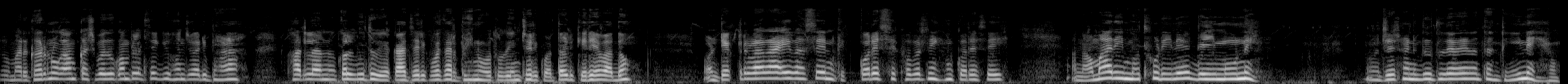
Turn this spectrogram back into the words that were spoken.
જો મારે ઘરનું કામકાજ બધું કમ્પ્લીટ થઈ ગયું હંજવારી ભાણા. ખાટલાનું કરી લીધું એક આ જરીક વધારે ભીનું હતું એને જરીક વાર તડકે રહેવા દઉં. અને ટ્રેક્ટર વાળા આવ્યા છે ને કે કરે છે ખબર નહીં શું કરે છે. અને અમારી મથુડીને ગઈમું નહીં. જેઠાણી દૂધ લેવા આવ્યા હતા ને તો ઈને આવું.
